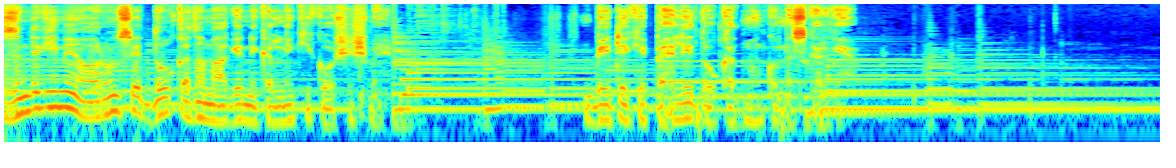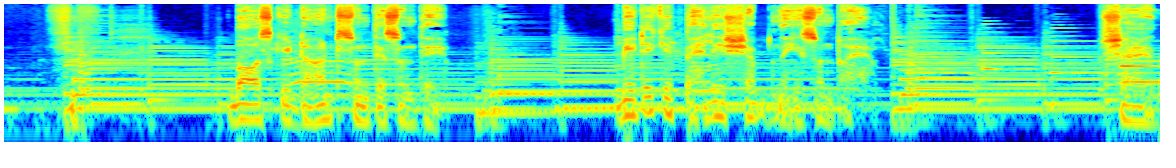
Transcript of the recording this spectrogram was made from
ज़िंदगी में औरों से दो कदम आगे निकलने की कोशिश में, बेटे के पहले दो कदमों को मिस कर गया। बॉस की डांट सुनते सुनते बेटे के पहले शब्द नहीं सुन पाया। शायद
